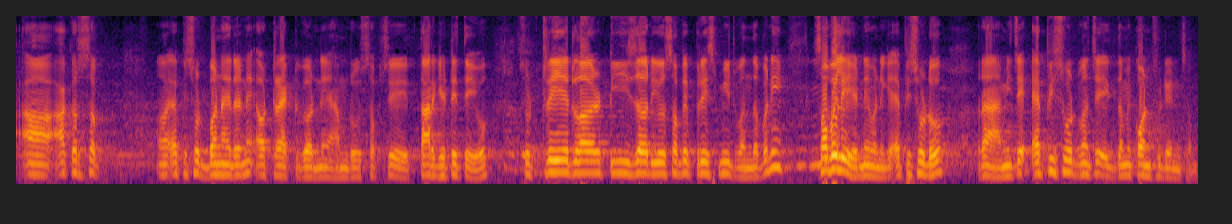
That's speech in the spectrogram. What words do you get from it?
आकर्षक एपिसोड बनाएर नै अट्र्याक्ट गर्ने हाम्रो सबसे टार्गेटै त्यही हो। सो ट्रेलर टिजर यो सबै प्रेस मिट भन्दा पनि सबैले हेर्ने भनेको एपिसोड हो र हामी चाहिँ एपिसोडमा चाहिँ एकदमै कन्फिडेन्ट छौँ।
